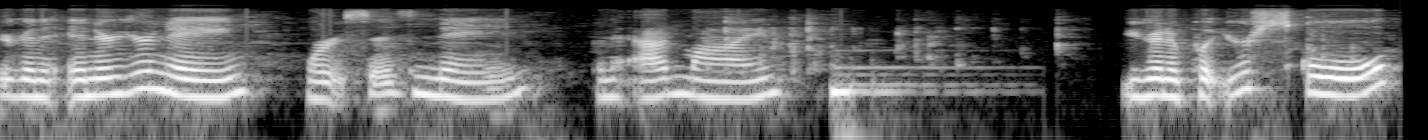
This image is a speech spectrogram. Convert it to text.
you're going to enter your name where it says name. I'm going to add mine. You're going to put your school.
